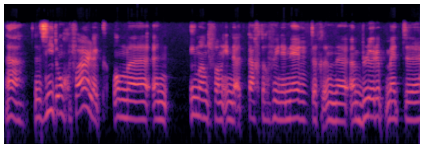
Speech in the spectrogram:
ja, het is niet ongevaarlijk om uh, een, iemand van in de 80 of in de 90 een, uh, een blurp met, uh,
